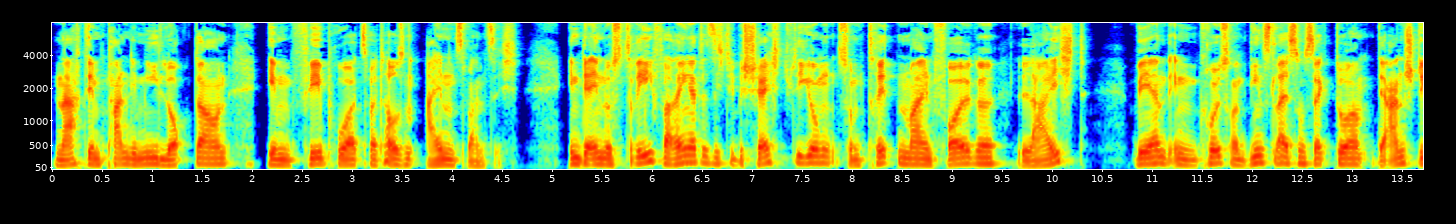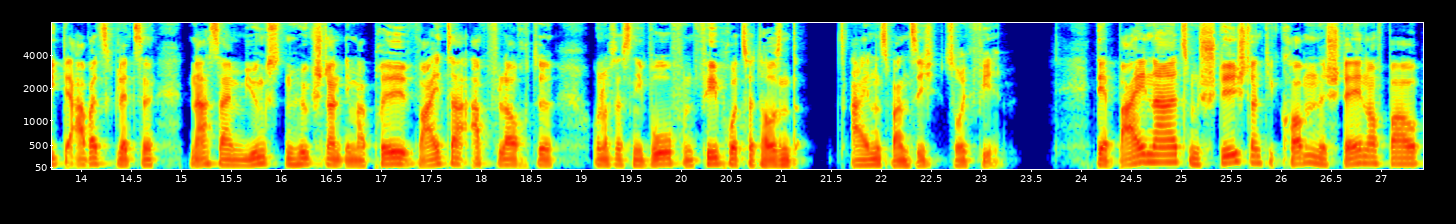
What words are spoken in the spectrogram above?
nach dem Pandemie-Lockdown im Februar 2021. In der Industrie verringerte sich die Beschäftigung zum dritten Mal in Folge leicht, während im größeren Dienstleistungssektor der Anstieg der Arbeitsplätze nach seinem jüngsten Höchststand im April weiter abflauchte und auf das Niveau von Februar 2021 zurückfiel. Der beinahe zum Stillstand gekommene Stellenaufbau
